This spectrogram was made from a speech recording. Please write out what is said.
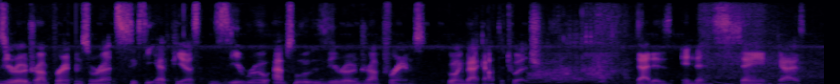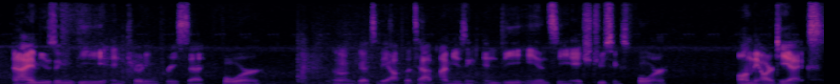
Zero drop frames. We're at 60 FPS. Zero, absolute zero drop frames going back out to Twitch. That is insane, guys. And I am using the encoding preset for oh, go to the output tab. I'm using NVENC H264 on the RTX.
